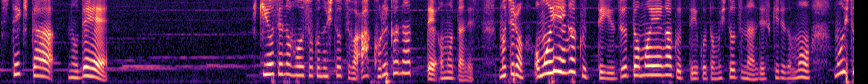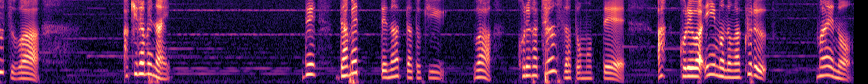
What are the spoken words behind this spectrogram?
してきたので、引き寄せの法則の一つは、あ、これかなって思ったんです。もちろん思い描くっていう、ずっと思い描くっていうことも一つなんですけれども、もう一つは、諦めない。で、ダメってなった時は、これがチャンスだと思って、あ、これはいいものが来る前の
